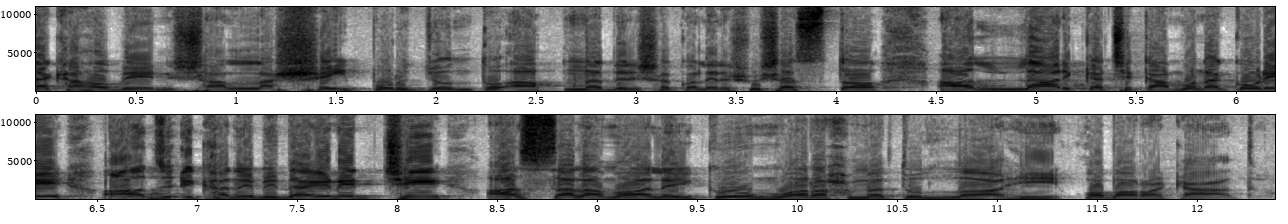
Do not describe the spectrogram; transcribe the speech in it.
দেখা হবে ইনশাল্লাহ সেই পর্যন্ত আপনাদের সকলের সুস্বাস্থ্য, আল্লাহর কাছে কামনা করে আজ এখানে বিদায় নিচ্ছি। আসসালামু আলাইকুম ওয়া রাহমাতুল্লাহি। ওয়া বারাকাতুহু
